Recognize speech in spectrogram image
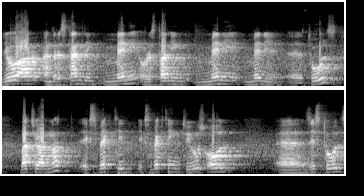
You are understanding many or studying many, many uh, tools, but you are not expecting, expecting to use all uh, these tools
